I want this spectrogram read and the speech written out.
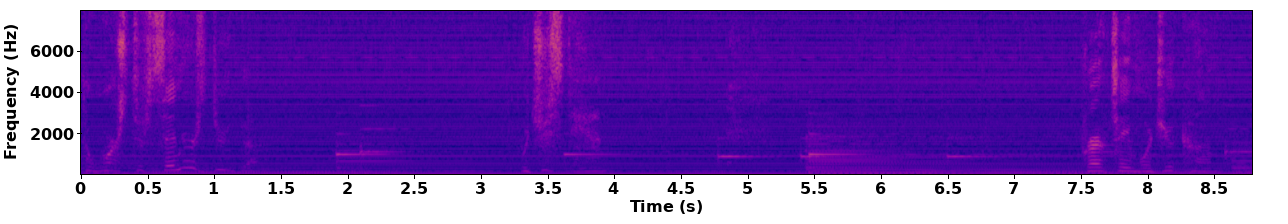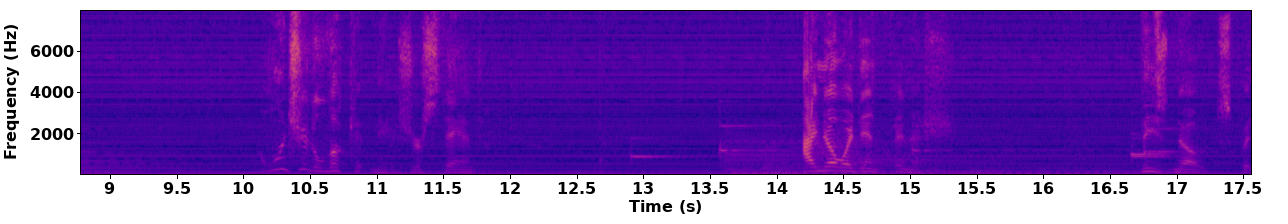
the worst of sinners do that. Would you stand? Prayer team, would you come? I want you to look at me as you're standing. I know I didn't finish these notes, but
